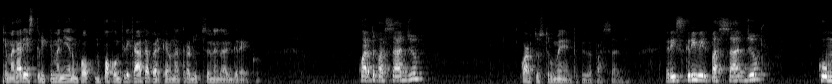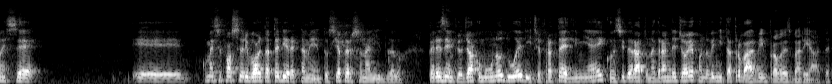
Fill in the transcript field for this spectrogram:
che magari è scritto in maniera un po', un po' complicata perché è una traduzione dal greco. Quarto passaggio, quarto strumento più che passaggio. Riscrivi il passaggio come se, eh, come se fosse rivolto a te direttamente, ossia personalizzalo. Per esempio Giacomo 1.2 dice Fratelli miei, considerate una grande gioia quando venite a trovarvi in prove svariate.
